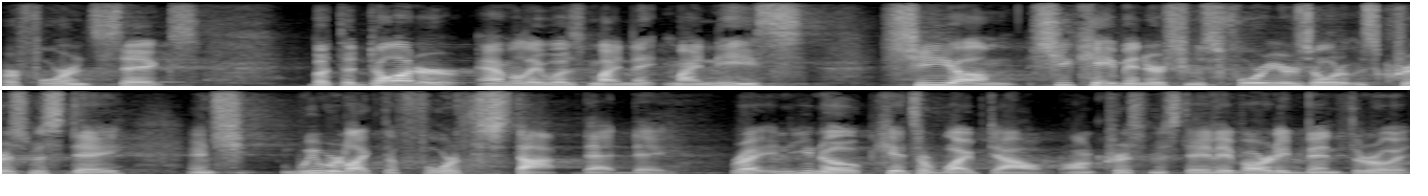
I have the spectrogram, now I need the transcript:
or four and six. But the daughter, Emily, was my, my niece. She, um, she came in here. she was four years old. It was Christmas Day, and she, we were like the fourth stop that day, right? And you know, kids are wiped out on Christmas Day, they've already been through it.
